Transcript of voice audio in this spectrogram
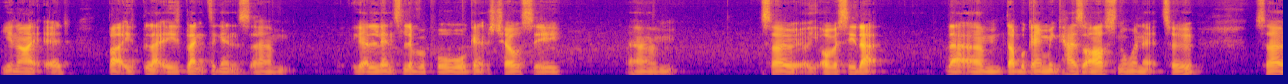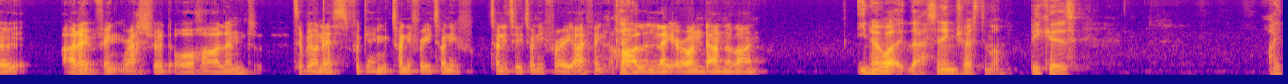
United, but he's he's blanked against um, against Liverpool, against Chelsea. Um, so obviously that that um, double game week has Arsenal in it too. So I don't think Rashford or Haaland, to be honest, for game week 23, 20, 22, 23. I think okay. Haaland later on down the line. You know what? That's an interesting one because I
